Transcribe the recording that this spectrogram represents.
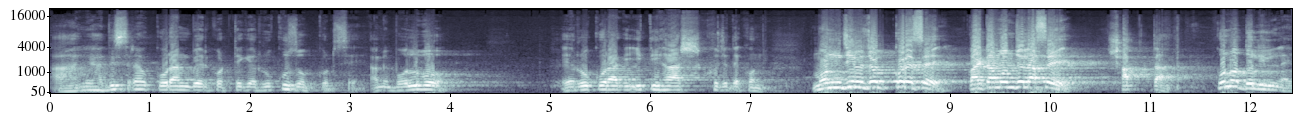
আহলে হাদিসরাও কোরআন বের করতে গিয়ে রুকু যোগ করছে। আমি বলব, এ রুকুর আগে ইতিহাস খুঁজে দেখুন। মঞ্জিল যোগ করেছে। কয়টা মঞ্জিল আছে? সাতটা। কোনো দলিল নাই।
